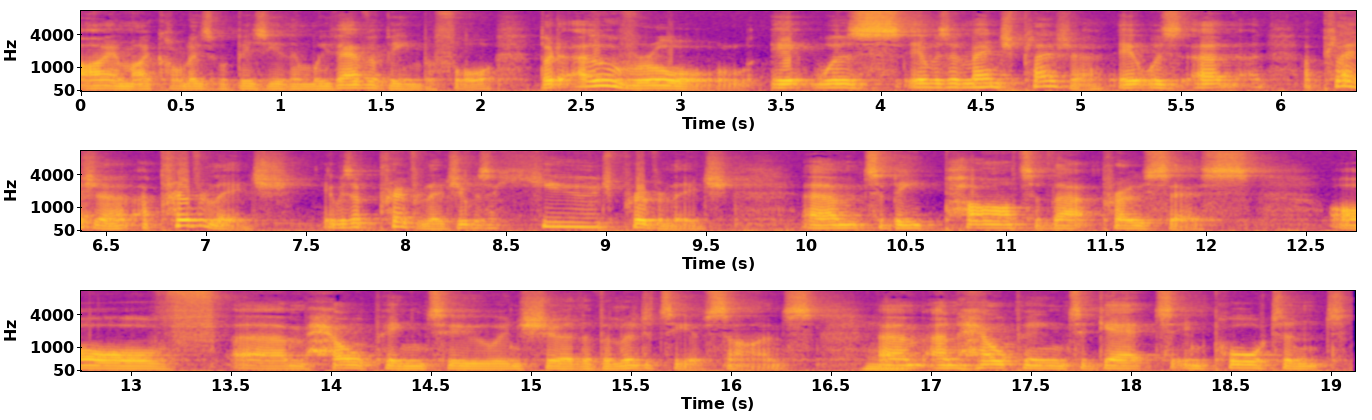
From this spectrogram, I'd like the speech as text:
I and my colleagues were busier than we've ever been before. But overall, it was it was an immense pleasure. It was a, a pleasure, a privilege. It was a privilege. It was a huge privilege um, to be part of that process of um, helping to ensure the validity of science mm. um, and helping to get important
